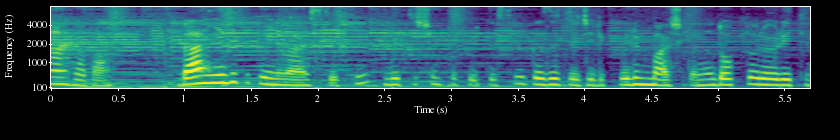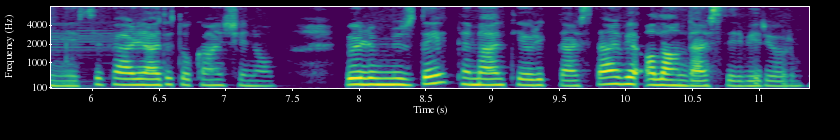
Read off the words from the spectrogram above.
Merhaba, ben Yeditepe Üniversitesi İletişim Fakültesi Gazetecilik Bölüm Başkanı Doktor Öğretim Üyesi Feryade Tokan Şenol. Bölümümüzde temel teorik dersler ve alan dersleri veriyorum.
